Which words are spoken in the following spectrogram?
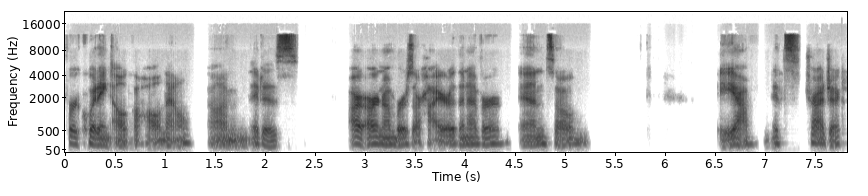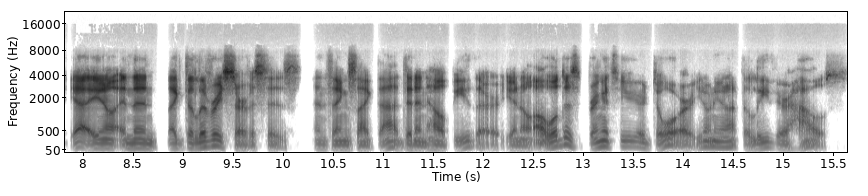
for quitting alcohol now, um, it is our our numbers are higher than ever, and so yeah, it's tragic. Yeah, you know, and then, like, delivery services and things like that didn't help either, you know, "Oh, we'll just bring it to your door, you don't even have to leave your house."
